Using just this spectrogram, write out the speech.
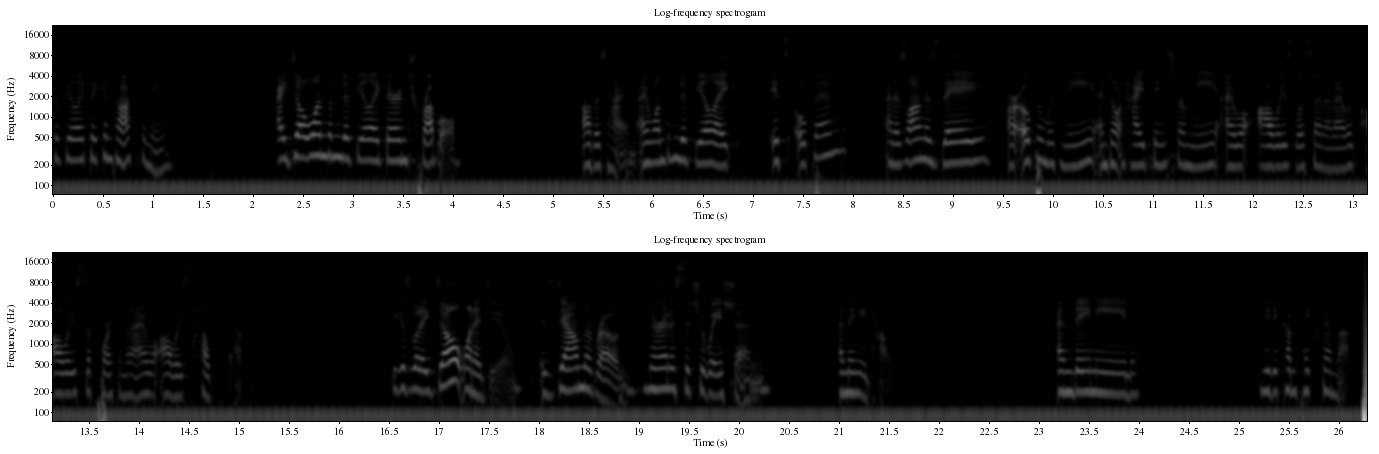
to feel like they can talk to me. I don't want them to feel like they're in trouble all the time. I want them to feel like it's open. And as long as they are open with me and don't hide things from me, I will always listen and I will always support them and I will always help them. Because what I don't want to do is down the road, they're in a situation and they need help. And they need me to come pick them up.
